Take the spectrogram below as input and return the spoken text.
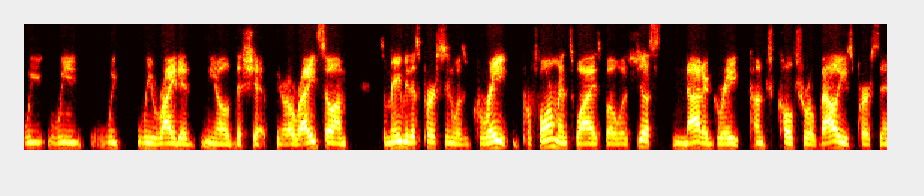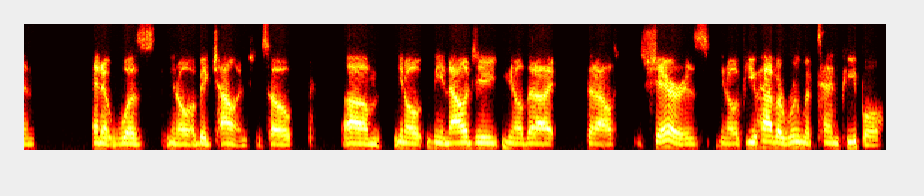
we we we we righted you know the ship you know right? So um so maybe this person was great performance wise, but was just not a great cultural values person. And it was, you know, a big challenge. So, um, you know, the analogy, you know, that I, that I'll share is, you know, if you have a room of 10 people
